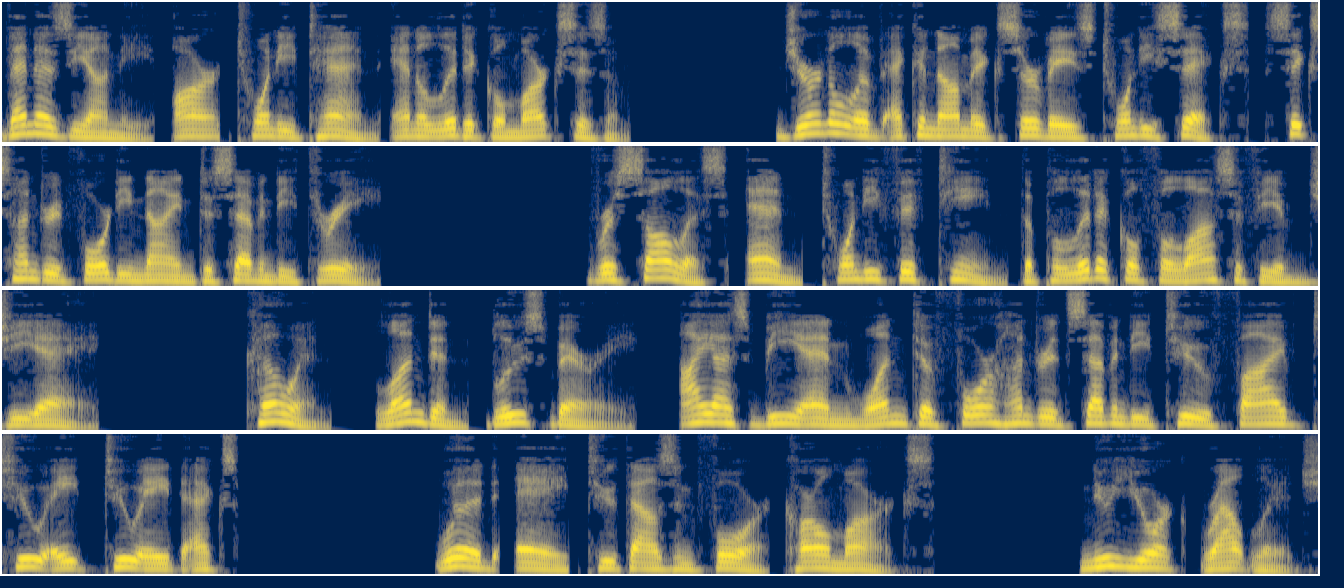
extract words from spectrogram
Veneziani, R. 2010 Analytical Marxism. Journal of Economic Surveys 26, 649–73. Vrousalis, N. 2015 The Political Philosophy of G. A. Cohen. London, Bloomsbury. ISBN 1-472-52828-X Wood, A 2004 Karl Marx. New York, Routledge.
